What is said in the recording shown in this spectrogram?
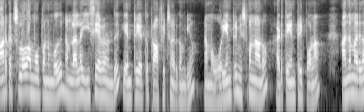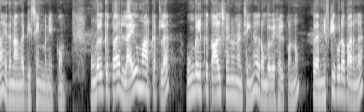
மார்க்கெட் ஸ்லோவாக மூவ் பண்ணும்போது நம்மளால் ஈஸியாகவே வந்து என்ட்ரி எடுத்து ப்ராஃபிட்ஸும் எடுக்க முடியும். நம்ம ஒரு என்ட்ரி மிஸ் பண்ணாலும் அடுத்த என்ட்ரி போகலாம் அந்த மாதிரி தான் இதை நாங்கள் டிசைன் பண்ணியிருக்கோம். உங்களுக்கு இப்போ லைவ் மார்க்கெட்டில் உங்களுக்கு கால்ஸ் வேணும்னு நினச்சிங்கன்னா அது ரொம்பவே ஹெல்ப் பண்ணும். இப்போ நிஃப்டி கூட பாருங்கள்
